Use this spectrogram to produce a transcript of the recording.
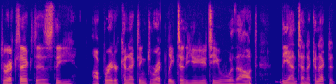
Direct connect is the operator connecting directly to the UUT without the antenna connected.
